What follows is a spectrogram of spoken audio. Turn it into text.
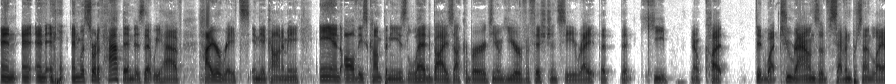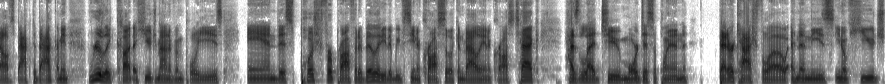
And, and and and what sort of happened is that we have higher rates in the economy and all these companies led by Zuckerberg's you know year of efficiency right that that he you know cut did what two rounds of 7% layoffs back to back i mean really cut a huge amount of employees and this push for profitability that we've seen across Silicon Valley and across tech has led to more discipline, better cash flow, and then these, you know, huge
